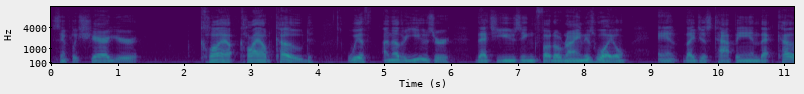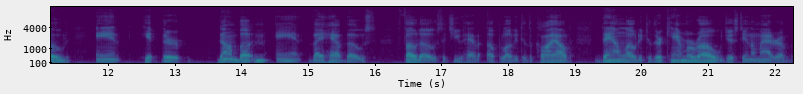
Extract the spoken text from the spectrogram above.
simply share your cloud, cloud code with another user that's using PhotoRain as well and they just type in that code and hit their done button and they have those photos that you have uploaded to the cloud downloaded to their camera roll just in a matter of a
